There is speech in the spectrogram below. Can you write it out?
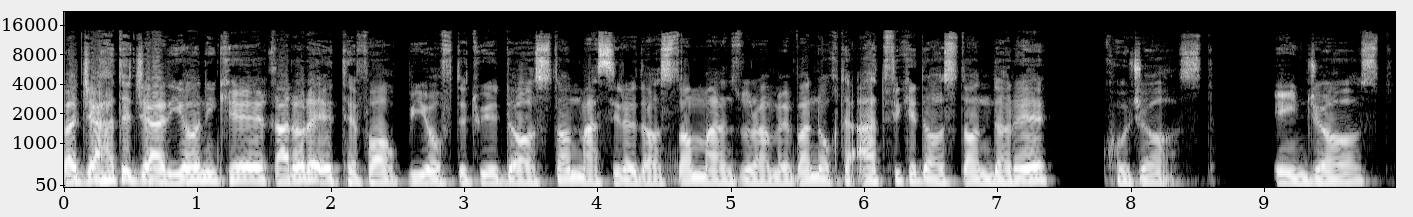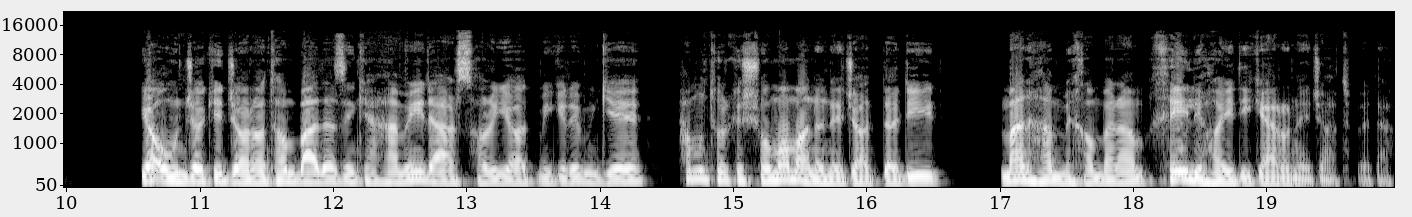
و جهت جریانی که قرار اتفاق بیفته توی داستان مسیر داستان منظورمه و نقطه عطفی که داستان داره کجاست؟ اینجاست؟ یا اونجا که جاناتان بعد از اینکه همه درس ها رو یاد می‌گیره میگه همونطور که شما منو نجات دادید من هم می‌خوام برم خیلی های دیگر رو نجات بدم.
